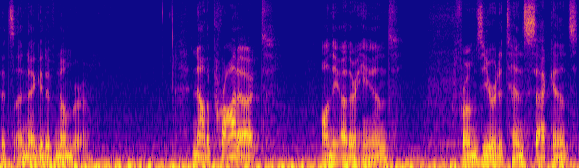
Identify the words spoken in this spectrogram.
it's a negative number. Now the product, on the other hand, from 0 to 10 seconds,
